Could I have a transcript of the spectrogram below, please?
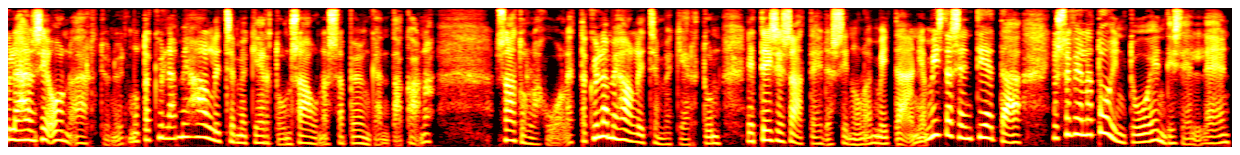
Kyllähän se on ärtynyt, mutta kyllä me hallitsemme Kertun saunassa pönkän takana. Saat olla huoletta. Kyllä me hallitsemme Kertun, ettei se saa tehdä sinulle mitään. Ja mistä sen tietää, jos se vielä tointuu entiselleen?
